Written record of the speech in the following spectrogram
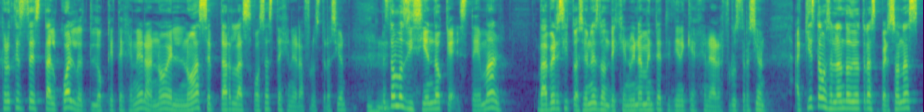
creo que este es tal cual lo, que te genera, ¿no? El no aceptar las cosas te genera frustración. No estamos diciendo que esté mal. Va a haber situaciones donde genuinamente te tiene que generar frustración. Aquí estamos hablando de otras personas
